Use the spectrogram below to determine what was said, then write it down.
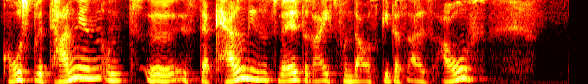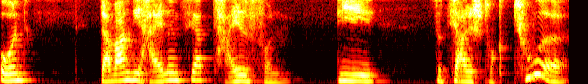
Großbritannien und äh, ist der Kern dieses Weltreichs, von da aus geht das alles auf. Und da waren die Highlands ja Teil von. Die soziale Struktur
